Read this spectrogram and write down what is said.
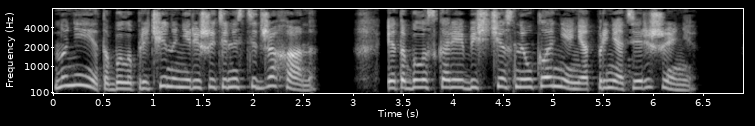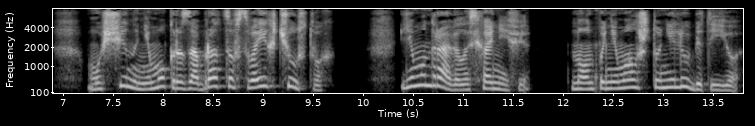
Но не это было причиной нерешительности Джахана. Это было скорее бесчестное уклонение от принятия решения. Мужчина не мог разобраться в своих чувствах. Ему нравилась Ханифи, но он понимал, что не любит ее.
